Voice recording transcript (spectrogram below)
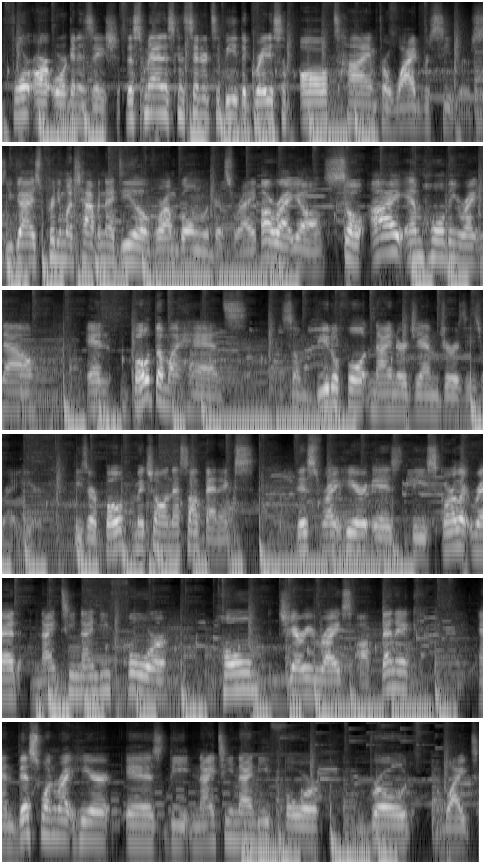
for our organization. This man is considered to be the greatest of all time for wide receivers. You guys pretty much have an idea of where I'm going with this, right? All right, y'all. So I am holding right now in both of my hands some beautiful Niner Gem jerseys right here. These are both Mitchell and Ness Authentics. This right here is the Scarlet Red 1994 Home Jerry Rice Authentic. And this one right here is the 1994 Road White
